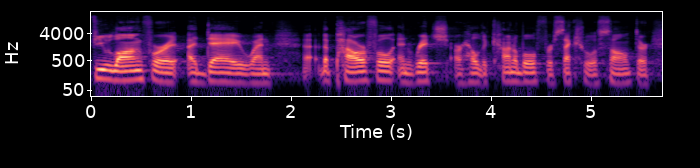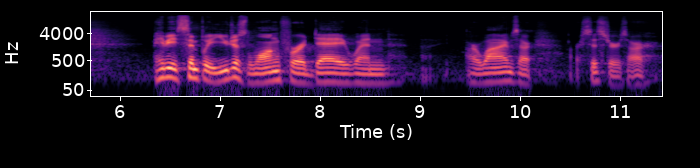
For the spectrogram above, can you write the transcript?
if you long for a, a day when uh, the powerful and rich are held accountable for sexual assault, or maybe simply you just long for a day when our wives, our, our sisters, our,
